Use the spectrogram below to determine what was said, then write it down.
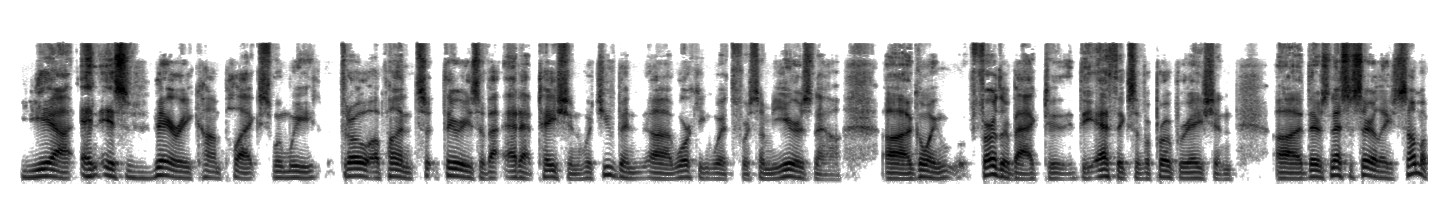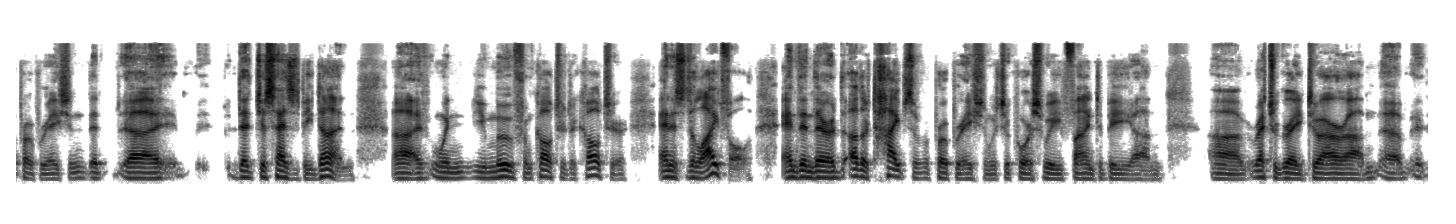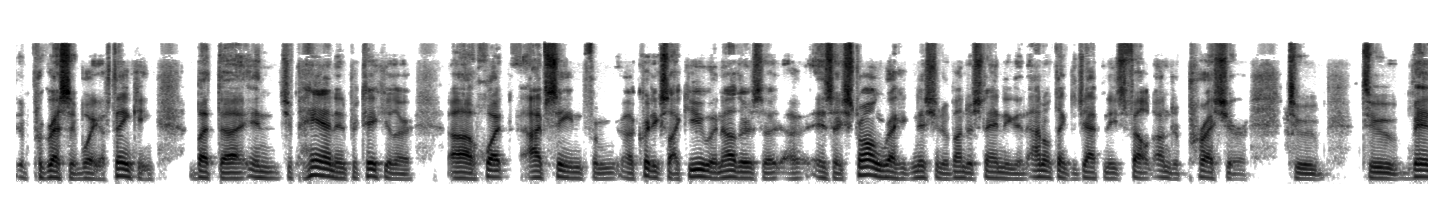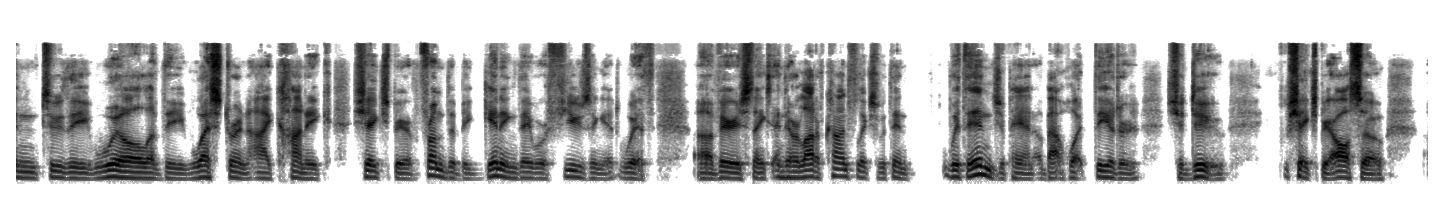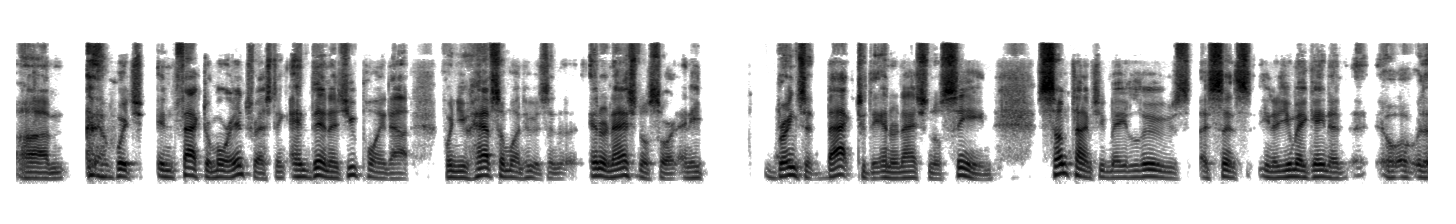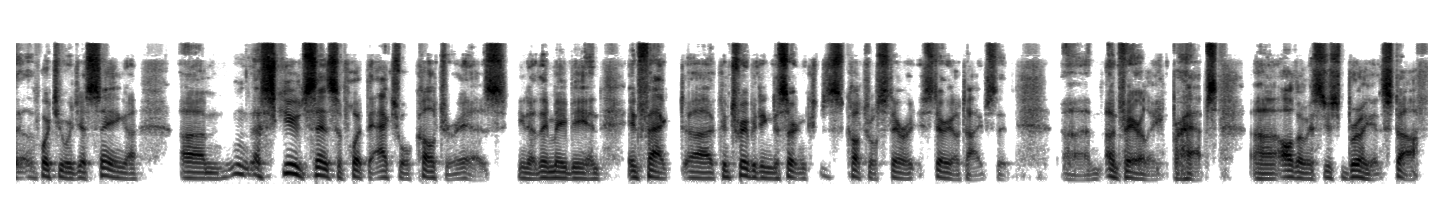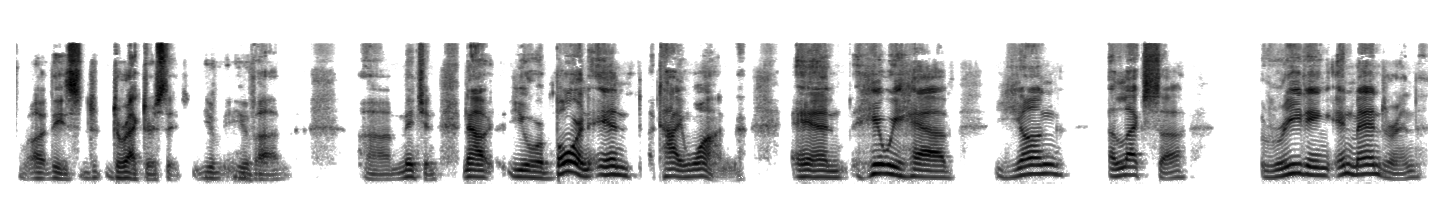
Yeah, and it's very complex when we throw upon theories of adaptation, which you've been uh, working with for some years now, uh, going further back to the ethics of appropriation. Uh, there's necessarily some appropriation that uh, that just has to be done uh, when you move from culture to culture, and it's delightful. And then there are other types of appropriation, which of course we find to be um, uh, retrograde to our um, uh, progressive way of thinking. But uh, in Japan, in particular, uh, what I've seen from uh, critics like you and others uh, is a strong recognition of understanding that I don't think the Japanese felt under pressure to to bend to the will of the Western iconic Shakespeare. From the beginning, they were fusing it with various things, and there are a lot of conflicts within within Japan about what theater should do. Shakespeare also, um, which in fact are more interesting. And then, as you point out, when you have someone who is an international sort and he brings it back to the international scene sometimes you may lose a sense you know you may gain a, what you were just saying a, um, a skewed sense of what the actual culture is. You know, they may be, in in fact, uh, contributing to certain cultural stere- stereotypes that uh, unfairly, perhaps. Uh, although it's just brilliant stuff. Uh, these d- directors that you, you've uh, uh, mentioned. Now, you were born in Taiwan, and here we have young Alexa reading in Mandarin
